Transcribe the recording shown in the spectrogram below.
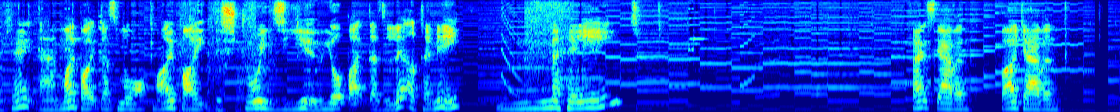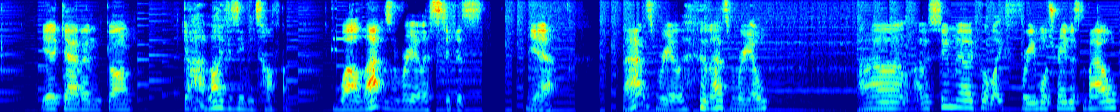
Okay, and my bite does more. My bite destroys you. Your bite does little to me. Mate. Thanks, Gavin. Bye, Gavin. Yeah, Gavin, gone. God, life is even tougher. Wow, that's realistic as... Yeah. That's real. that's real. Um, I'm assuming I've got like three more trainers to battle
